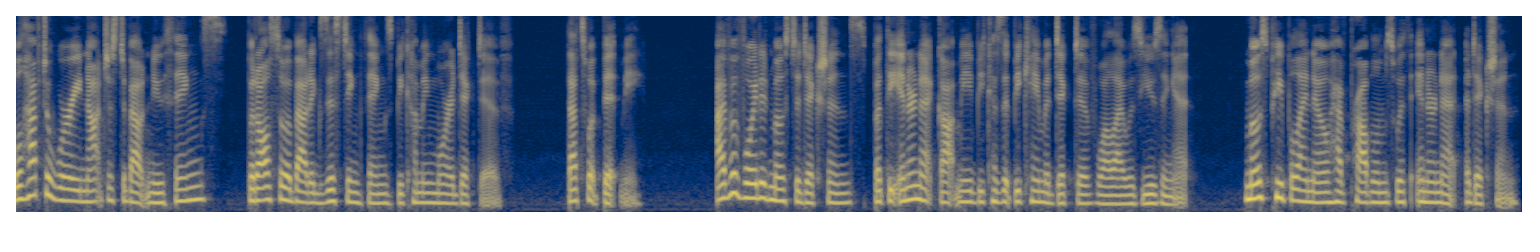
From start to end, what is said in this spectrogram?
We'll have to worry not just about new things, but also about existing things becoming more addictive. That's what bit me. I've avoided most addictions, but the internet got me because it became addictive while I was using it. Most people I know have problems with internet addiction.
